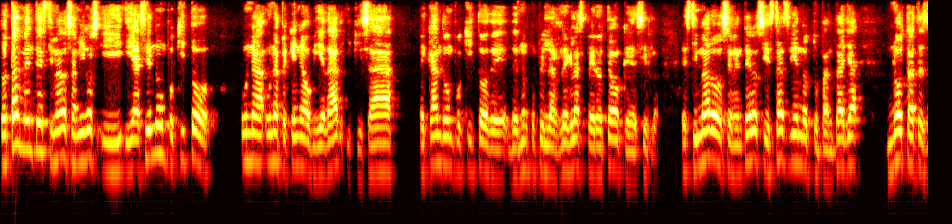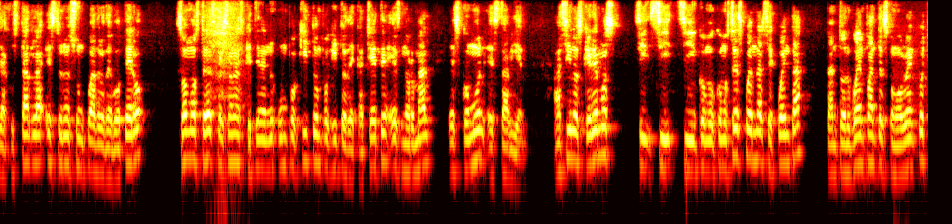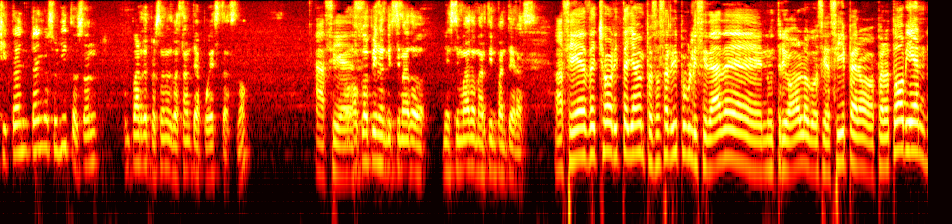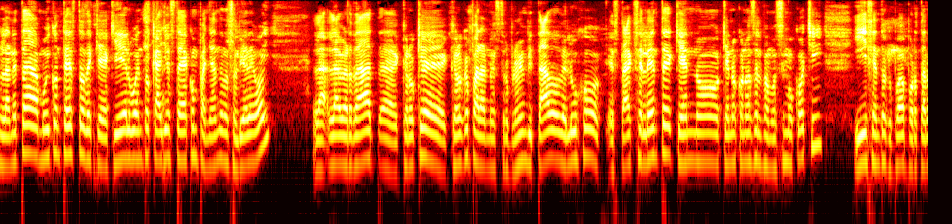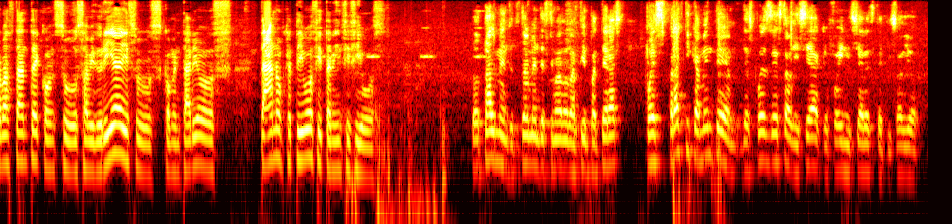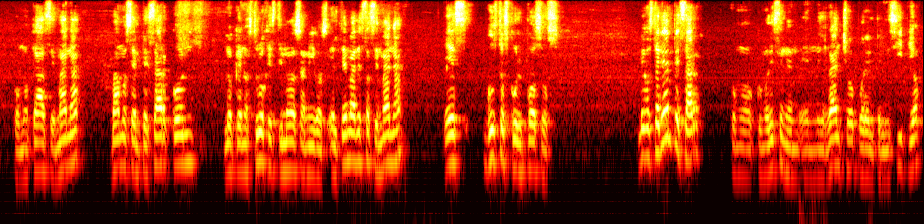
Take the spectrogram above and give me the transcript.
Totalmente, estimados amigos, y, haciendo un poquito una, una, pequeña obviedad y quizá pecando un poquito de, de, no cumplir las reglas, pero tengo que decirlo. Estimado cementero, si estás viendo tu pantalla, no trates de ajustarla. Esto no es un cuadro de botero. Somos tres personas que tienen un poquito, un poquito de cachete. Es normal, es común, está bien. Así nos queremos. Si, si, si como, como ustedes pueden darse cuenta, tanto el buen Panthers como el buen Cochi traen, los suyitos. Son un par de personas bastante apuestas, ¿no? Así es. ¿O qué opinas, mi estimado, mi estimado Martín Panteras? Así es, de hecho ahorita ya me empezó a salir publicidad de nutriólogos y así, pero, pero todo bien, la neta muy contento de que aquí el buen tocayo esté acompañándonos el día de hoy. La, la verdad, eh, creo que, creo que para nuestro primer invitado de lujo está excelente. Quien no, quien no conoce el famosísimo Cochi. Y siento que puede aportar bastante con su sabiduría y sus comentarios tan objetivos y tan incisivos. Totalmente, totalmente, estimado Martín Panteras. Pues prácticamente después de esta odisea que fue iniciar este episodio como cada semana, vamos a empezar con lo que nos truje, estimados amigos. El tema de esta semana es gustos culposos. Me gustaría empezar, como, como dicen en, el rancho, por el principio.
